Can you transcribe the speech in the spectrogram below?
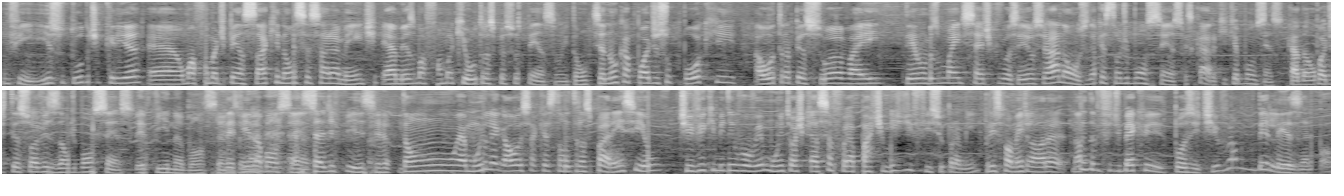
enfim, isso tudo te cria é, uma forma de pensar que não necessariamente é a mesma forma que outras pessoas pensam. Então, você nunca pode supor que a outra pessoa vai ter o mesmo mindset que você. E você, ah, não, isso não é questão de bom senso. Mas, cara, o que é bom senso? Cada um pode ter sua visão de bom senso. Defina bom senso. Defina né? bom senso. Essa é difícil. Então é muito legal essa questão da transparência e eu tive que me desenvolver muito. Eu acho que essa foi a parte mais difícil pra mim, principalmente na hora, na hora do feedback positivo, é uma beleza, né? Pô,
